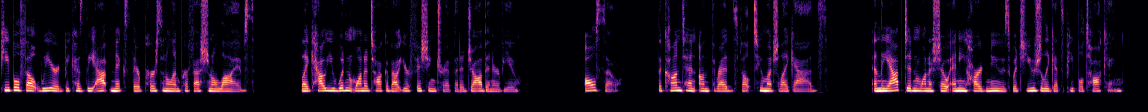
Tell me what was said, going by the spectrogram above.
People felt weird because the app mixed their personal and professional lives, like how you wouldn't want to talk about your fishing trip at a job interview. Also, the content on Threads felt too much like ads and the app didn't want to show any hard news, which usually gets people talking.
